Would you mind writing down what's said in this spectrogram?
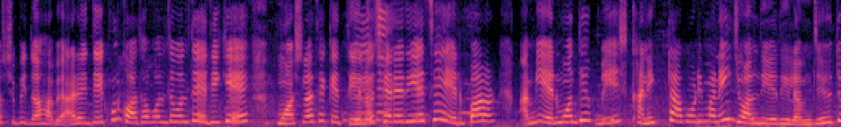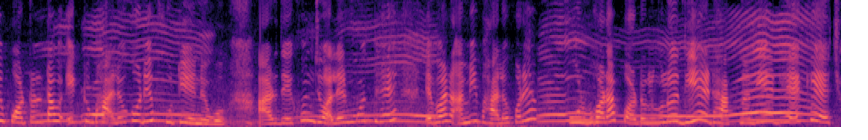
অসুবিধা হবে। আর এই দেখুন, কথা বলতে বলতে এদিকে মশলা থেকে তেলও ছেড়ে দিয়েছে। এরপর আমি এর মধ্যে বেশ খানিকটা পরিমাণেই জল দিয়ে দিলাম। যেহেতু পটলটাও একটু ভালো করে ফুটিয়ে নেব। আর দেখুন, জলের মধ্যে এবার আমি ভালো করে পুর ভরা পটলগুলো দিয়ে ঢাকনা দিয়ে ঢেকে ছ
